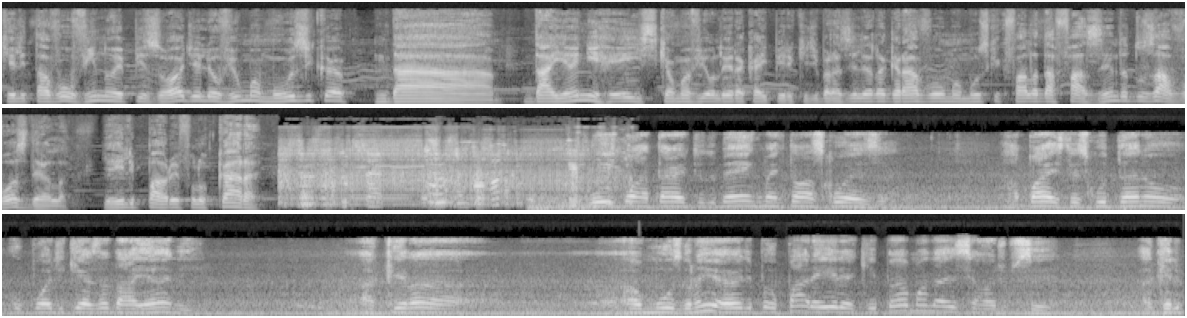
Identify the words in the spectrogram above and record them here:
Que ele tava ouvindo um episódio, ele ouviu uma música da Daiane Reis, que é uma violeira caipira aqui de Brasília. Ela gravou uma música que fala da fazenda dos avós dela. E aí ele parou e falou: Cara, Luiz, boa tarde, tudo bem? Como é que estão as coisas? Rapaz, estou escutando o podcast da Daiane, aquela a música, eu, parei ele aqui para mandar esse áudio para você. Aquele,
